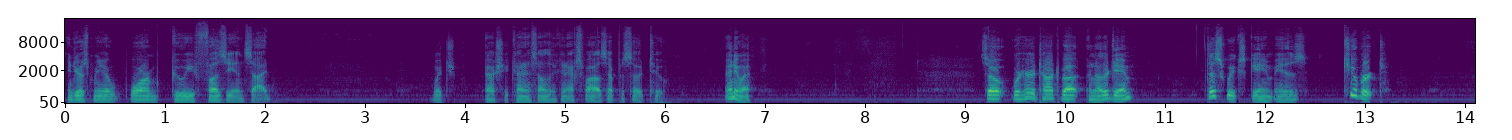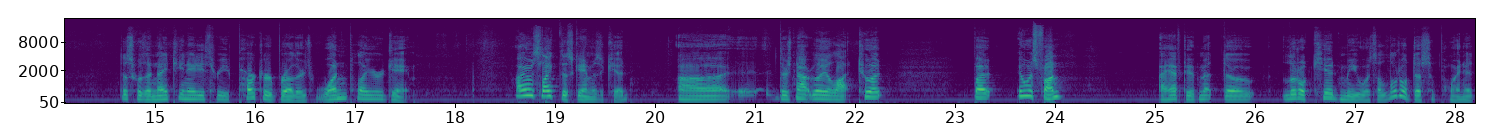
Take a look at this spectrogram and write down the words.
and gives me a warm, gooey fuzzy inside. Which actually kind of sounds like an X Files episode, too. Anyway. So, we're here to talk about another game. This week's game is Q*bert. This was a 1983 Parker Brothers one-player game. I always liked this game as a kid. Uh, there's not really a lot to it, but it was fun. I have to admit, though, little kid me was a little disappointed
